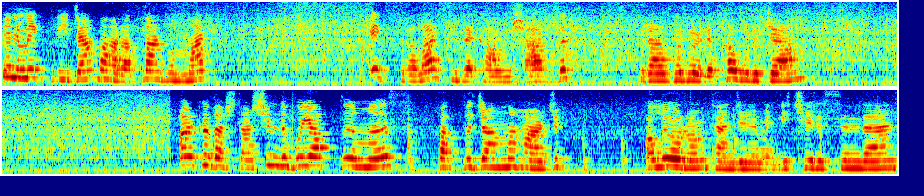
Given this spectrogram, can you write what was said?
Benim ekleyeceğim baharatlar bunlar. Ekstralar size kalmış artık. Biraz da böyle kavuracağım. Arkadaşlar şimdi bu yaptığımız patlıcanlı harcı alıyorum tenceremin içerisinden.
